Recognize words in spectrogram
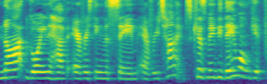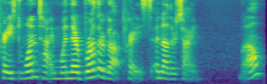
not going to have everything the same every time because maybe they won't get praised one time when their brother got praised another time. Well,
